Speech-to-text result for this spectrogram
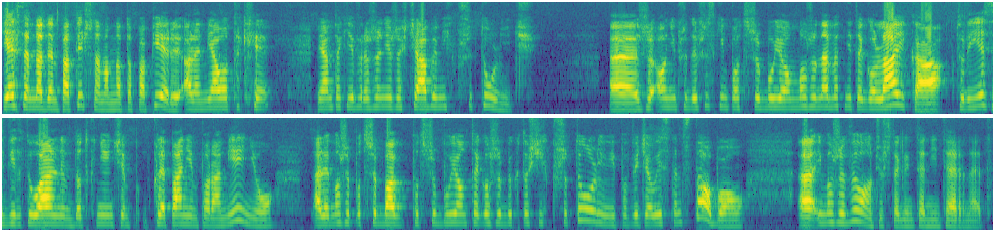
ja jestem nadempatyczna, mam na to papiery, ale miało takie, miałam takie wrażenie, że chciałabym ich przytulić. E, że oni przede wszystkim potrzebują może nawet nie tego lajka, który jest wirtualnym dotknięciem, klepaniem po ramieniu, ale może potrzeba, potrzebują tego, żeby ktoś ich przytulił i powiedział: Jestem z tobą. E, I może wyłącz już tego, ten internet.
